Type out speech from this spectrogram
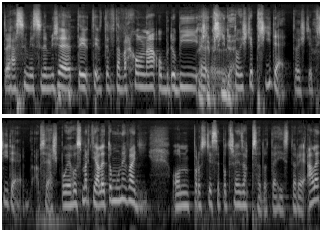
To já si myslím, že ty, ty, ty, ta vrcholná období... To ještě přijde. To ještě přijde. To ještě přijde. Až po jeho smrti, ale tomu nevadí. On prostě se potřebuje zapsat do té historie. Ale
